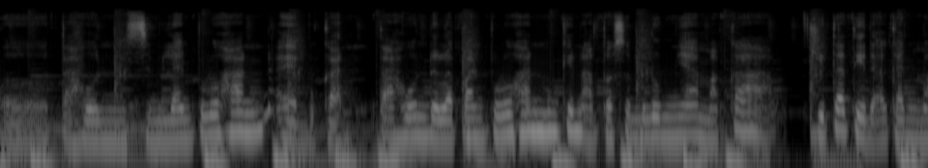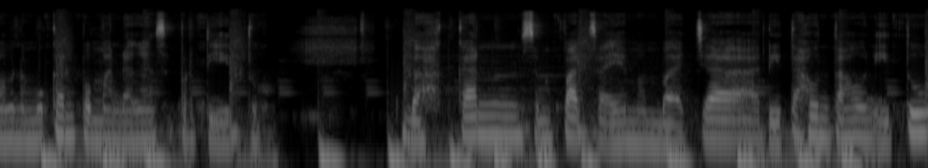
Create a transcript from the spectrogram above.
eh, tahun 90-an eh bukan, tahun 80-an mungkin atau sebelumnya maka kita tidak akan menemukan pemandangan seperti itu. Bahkan sempat saya membaca di tahun-tahun itu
